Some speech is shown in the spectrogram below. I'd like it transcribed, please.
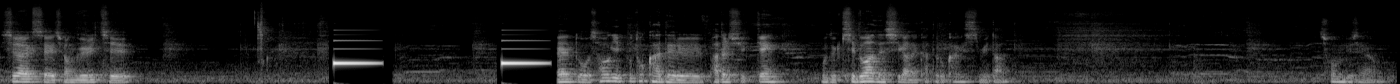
CX의 정규 일집 네, 또 서기 포토카드를 받을 수 있게 모두 기도하는 시간을 갖도록 하겠습니다. 소원 비세요.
